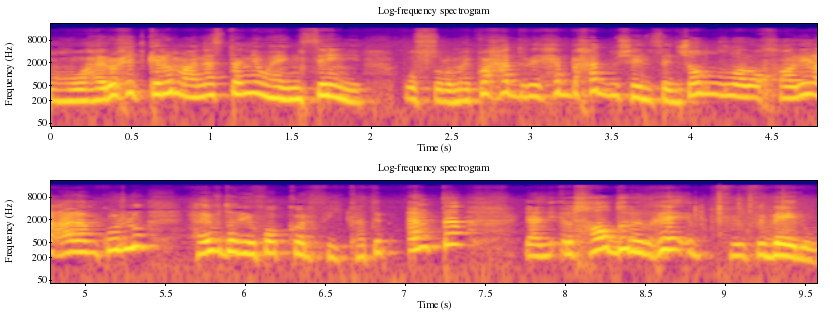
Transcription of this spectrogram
ما هو هيروح يتكلم مع ناس تانية وهينساني. بصوا لما يكون حد بيحب حد مش هينساني. إن شاء الله لو حواليه العالم كله هيفضل يفكر فيك. هتبقى أنت يعني الحاضر الغائب في باله.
